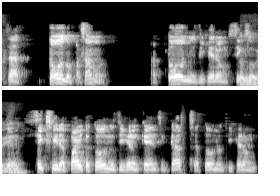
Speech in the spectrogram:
O sea, todos lo pasamos. A todos nos dijeron six, eh, six feet apart, a todos nos dijeron quédense en casa, a todos nos dijeron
